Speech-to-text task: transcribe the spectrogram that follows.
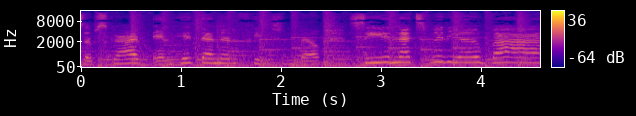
subscribe, and hit that notification bell. See you next video. Bye.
